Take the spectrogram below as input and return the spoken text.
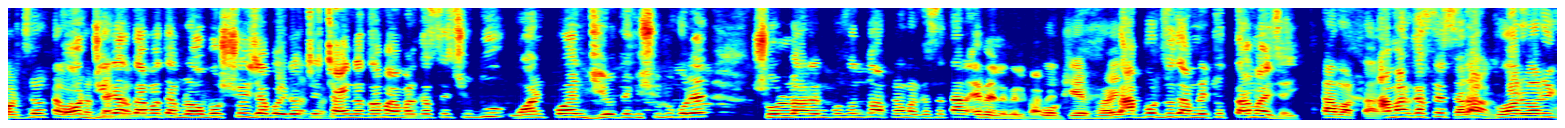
অরিজিনাল তামা অরিজিনাল তামাতে আমরা অবশ্যই যাব। এটা হচ্ছে তামা। আমার কাছে শুধু ওয়ান পয়েন্ট জিরো থেকে শুরু করে ষোলো আর এম পর্যন্ত আপনি আমার কাছে তার অ্যাভেলেবেল পাবেন। তারপর যদি আমরা একটু তামায় যাই আমার কাছে ঘর ওয়ারিং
